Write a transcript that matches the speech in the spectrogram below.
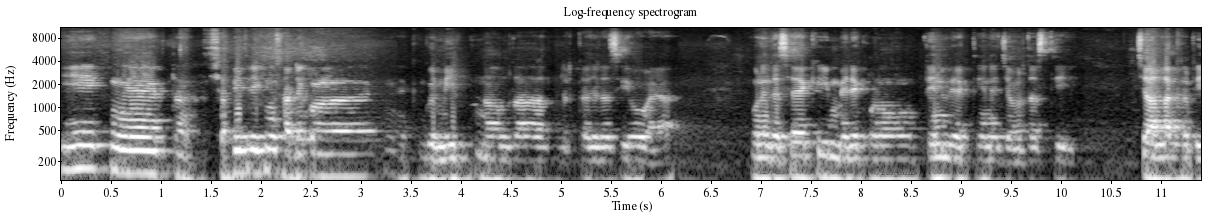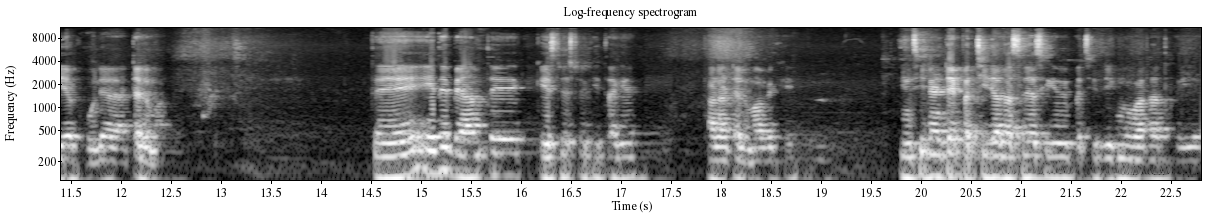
ਇਹ ਅਹ, 26 ਤਰੀਕ ਨੂੰ ਸਾਡੇ ਕੋਲ ਇੱਕ ਗੁਰਮੀਤ ਨਾਮ ਦਾ ਲੜਕਾ ਜਿਹੜਾ ਸੀ ਉਹ ਆਇਆ। ਉਹਨੇ ਦੱਸਿਆ ਕਿ ਮੇਰੇ ਕੋਲੋਂ ਤਿੰਨ ਵਿਅਕਤੀਆਂ ਨੇ ਜ਼ਬਰਦਸਤੀ 4 ਲੱਖ ਰੁਪਏ ਖੋਲਿਆ ਹੈ ਢਿਲਮਾ ਤੇ ਇਹਦੇ ਬਿਆਨ ਤੇ ਕੇਸ ਰਜਿਸਟਰ ਕੀਤਾ ਗਿਆ ਥਾਣਾ ਢਿਲਮਾ ਵਿਖੇ। ਇਨਸੀਡੈਂਟ ਇਹ 25 ਦਾ ਦੱਸ ਰਿਹਾ ਸੀ ਵੀ 25 ਤਰੀਕ ਨੂੰ ਵਾਰਦਾਤ ਹੋਈ ਹੈ।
